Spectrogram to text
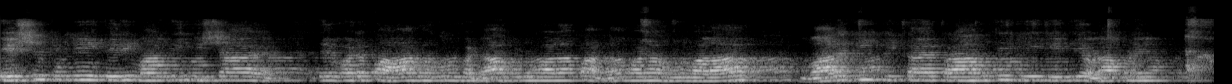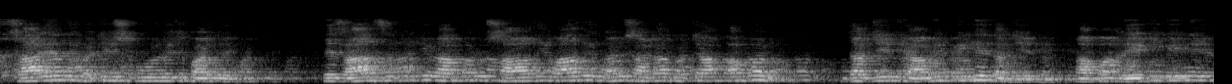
ਇਸ਼ ਪੁੰਨੀ ਤੇਰੀ ਮਨ ਦੀ ਇੱਛਾ ਹੈ ਤੇ ਵਡ ਭਾਗ ਤੂੰ ਵੱਡਾ ਹੋਣ ਵਾਲਾ, ਭਾਗਾ ਵਾਲਾ ਹੋਣ ਵਾਲਾ। ਵਾਰ ਕੀ ਕੀਤਾ ਹੈ, ਪ੍ਰਾਪਤੀ ਕੀ ਕੀਤੀ ਹੁਣ ਆਪਣੇ ਸਾਰਿਆਂ ਦੇ ਬੱਚੇ ਸਕੂਲ ਵਿੱਚ ਪੜ੍ਹਦੇ ਤੇ ਸਾਧ ਸੰਗਤ ਜੀ ਆਪਾਂ ਨੂੰ ਸਾਲ ਦੇ ਬਾਅਦ ਹੁੰਦਾ ਵੀ ਸਾਡਾ ਬੱਚਾ ਅਵਲ ਦਰਜੇ ਤੇ ਆਵੇ, ਪਹਿਲੇ ਦਰਜੇ ਤੇ। ਆਪਾਂ ਹਰੇਕ ਹੀ ਕਹਿੰਦੇ ਆ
